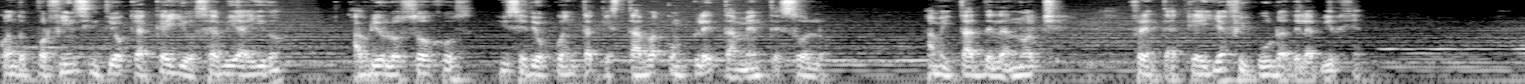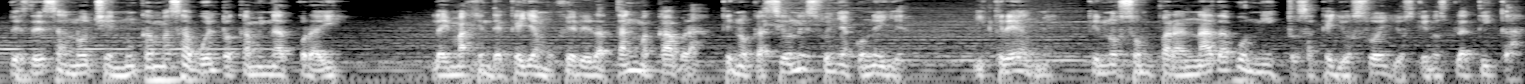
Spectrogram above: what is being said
Cuando por fin sintió que aquello se había ido, abrió los ojos y se dio cuenta que estaba completamente solo, a mitad de la noche, frente a aquella figura de la Virgen. Desde esa noche nunca más ha vuelto a caminar por ahí. La imagen de aquella mujer era tan macabra que en ocasiones sueña con ella, y créanme que no son para nada bonitos aquellos sueños que nos platica.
